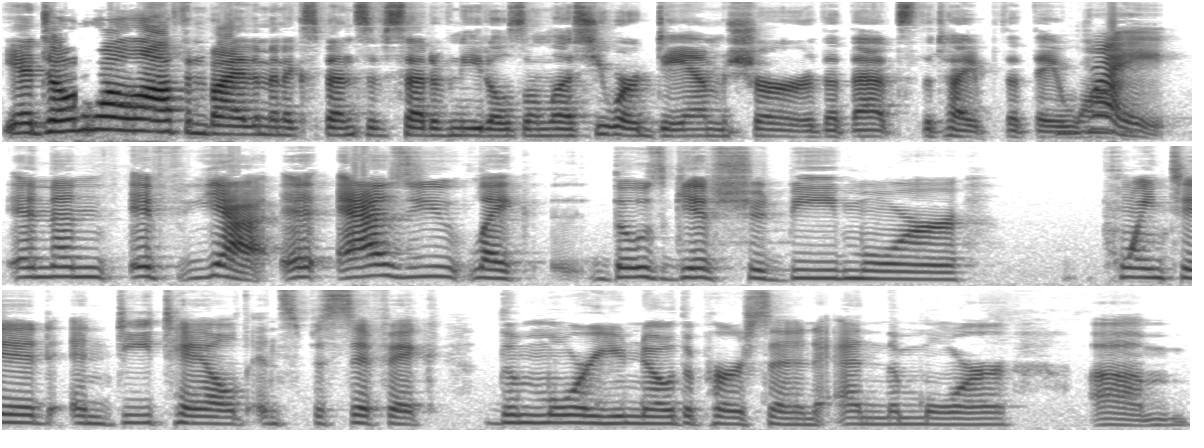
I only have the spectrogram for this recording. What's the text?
Yeah, don't haul off and buy them an expensive set of needles unless you are damn sure that that's the type that they want. Right. And then if yeah, it, as you like those gifts should be more pointed and detailed and specific the more you know the person and the more um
